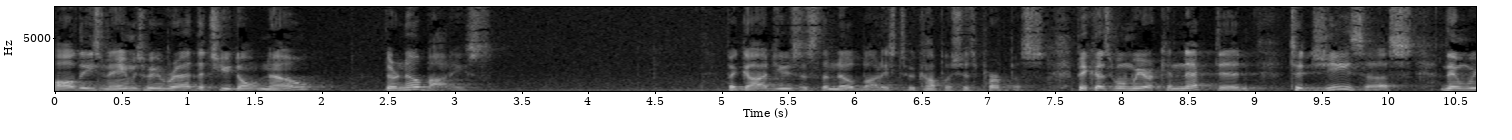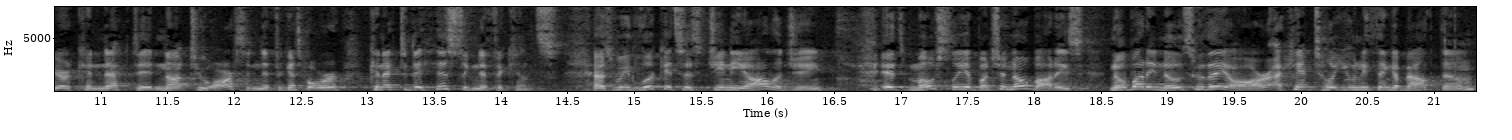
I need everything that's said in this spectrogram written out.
All these names we read that you don't know, they're nobodies. But God uses the nobodies to accomplish his purpose. Because when we are connected to Jesus, then we are connected not to our significance, but we're connected to his significance. As we look at this genealogy, it's mostly a bunch of nobodies. Nobody knows who they are. I can't tell you anything about them.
